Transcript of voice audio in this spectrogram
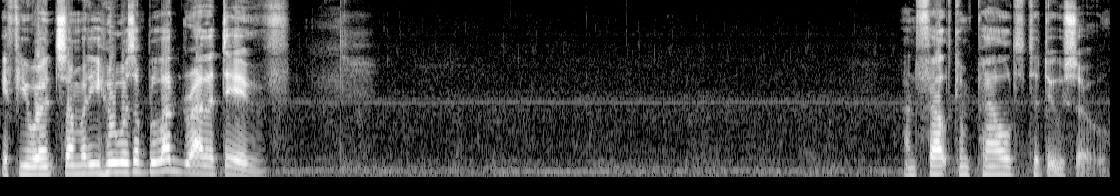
if you weren't somebody who was a blood relative? And felt compelled to do so.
